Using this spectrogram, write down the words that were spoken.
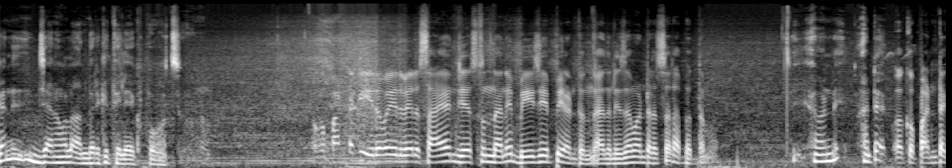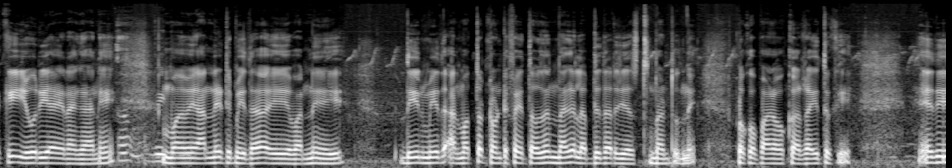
కానీ జనంలో అందరికీ తెలియకపోవచ్చు. పంటకి ఇరవై ఐదు వేలు సాయం చేస్తుందని బీజేపీ అంటుంది. అది నిజమంటారా సార్? అబద్ధం ఏమండి? అంటే ఒక పంటకి యూరియా అయినా కానీ అన్నిటి మీద ఇవన్నీ దీని మీద మొత్తం ట్వంటీ ఫైవ్ థౌసండ్ దాకా లబ్ధిదారు చేస్తుంది అంటుంది ఒక ఒక రైతుకి. ఇది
